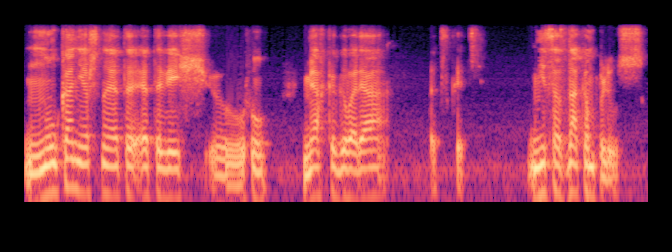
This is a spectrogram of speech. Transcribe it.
ну, конечно, это, это вещь, э, мягко говоря, так сказать, не со знаком плюс.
